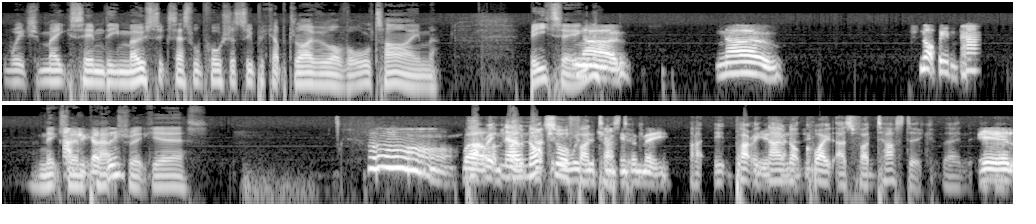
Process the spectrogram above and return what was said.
which makes him the most successful Porsche Super Cup driver of all time, beating No, no, it's not beaten Pat. Nick Patrick, St. has he? Patrick. Yes. Oh, well, Patrick, I'm now not so always the champion fantastic. for me. Uh, Patrick, now not quite as fantastic then. He'll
